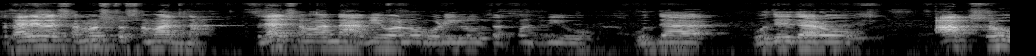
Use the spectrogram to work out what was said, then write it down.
પધારેલા સમસ્ત સમાજના બધા સમાજના આગેવાનો વડીલો સરપંચશ્રીઓ હોદ્દા હોદ્દેદારો આપ સૌ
